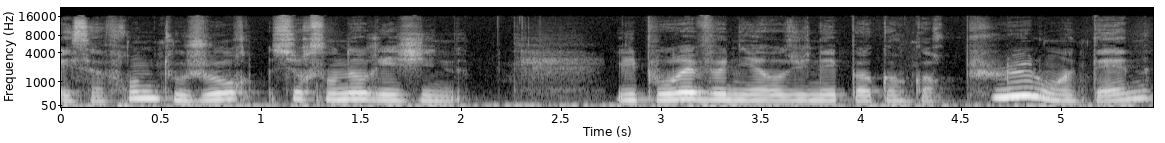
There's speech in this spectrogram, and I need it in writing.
et s'affrontent toujours, sur son origine. Il pourrait venir d'une époque encore plus lointaine,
